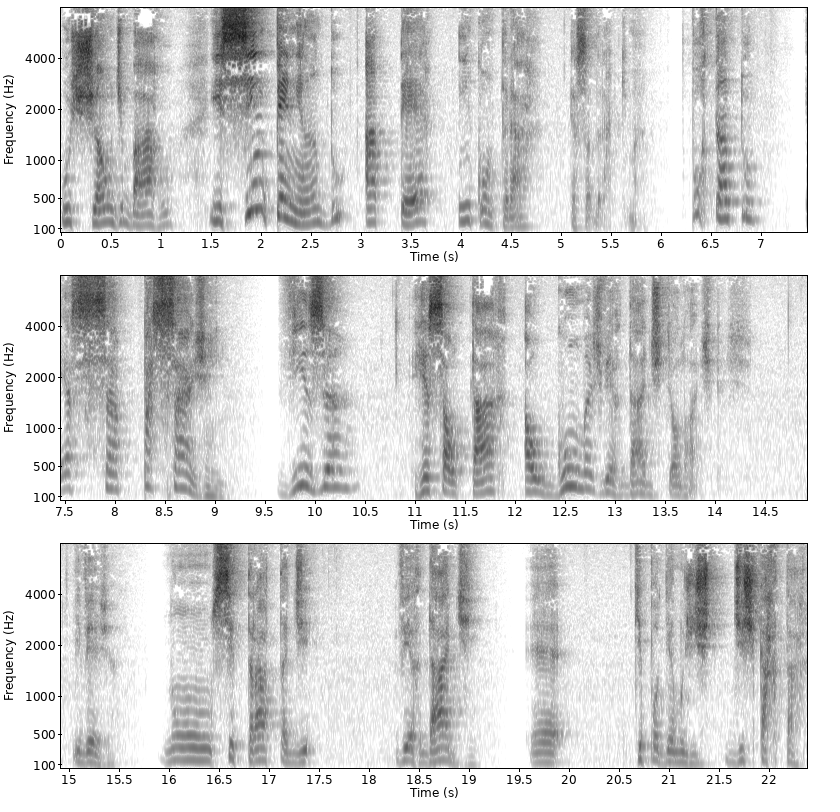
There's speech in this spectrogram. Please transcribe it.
o chão de barro e se empenhando até encontrar essa dracma. Portanto, essa passagem visa ressaltar algumas verdades teológicas. E veja, não se trata de verdade é, que podemos descartar,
